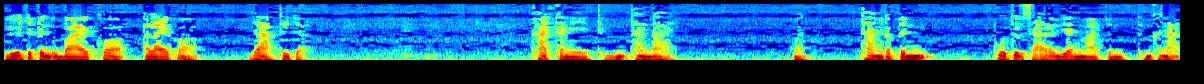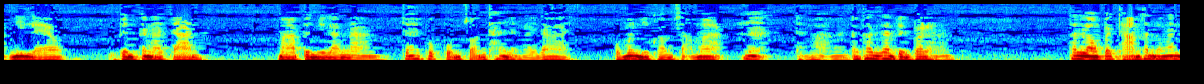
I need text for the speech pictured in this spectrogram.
หรือจะเป็นอุบายก็อะไรก็ยากที่จะคาดคะเนถึงท่านได้ว่าท่านก็เป็นผู้ศึกษาเรียนมาจนถึงขนาดนี้แล้ว เป็นคณาจารย์ มาเป็นเวลานาน จะให้พวกผมสอนท่านอย่างไรได้ ผมไม่มีความสามารถนะแต่ว่างั้นทั้งท่านท่านเป็นพระหลานท่านลองไปถามท่านตรงนั้น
